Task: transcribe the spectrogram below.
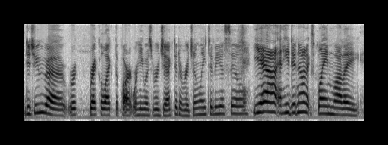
did you uh, re- recollect the part where he was rejected originally to be a SEAL? Yeah, and he did not explain why they.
